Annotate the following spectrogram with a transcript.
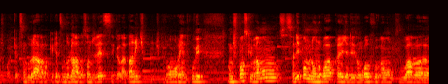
je crois, 400 dollars, alors que 400 dollars à Los Angeles, c'est comme à Paris, tu peux, tu peux vraiment rien trouver. Donc je pense que vraiment, ça, dépend de l'endroit. Après, il y a des endroits où il faut vraiment pouvoir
